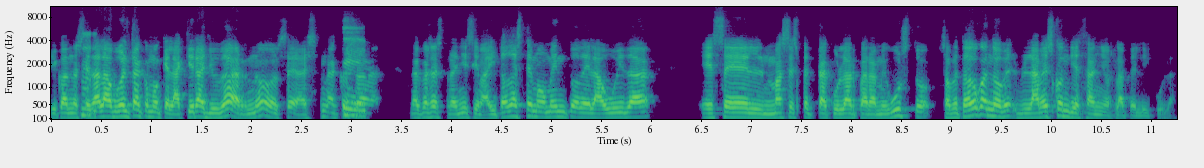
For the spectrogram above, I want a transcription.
y cuando se da la vuelta como que la quiere ayudar, ¿no? O sea, es una Sí. cosa, una cosa extrañísima. Y todo este momento de la huida es el más espectacular para mi gusto, sobre todo cuando la ves con 10 años la película.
